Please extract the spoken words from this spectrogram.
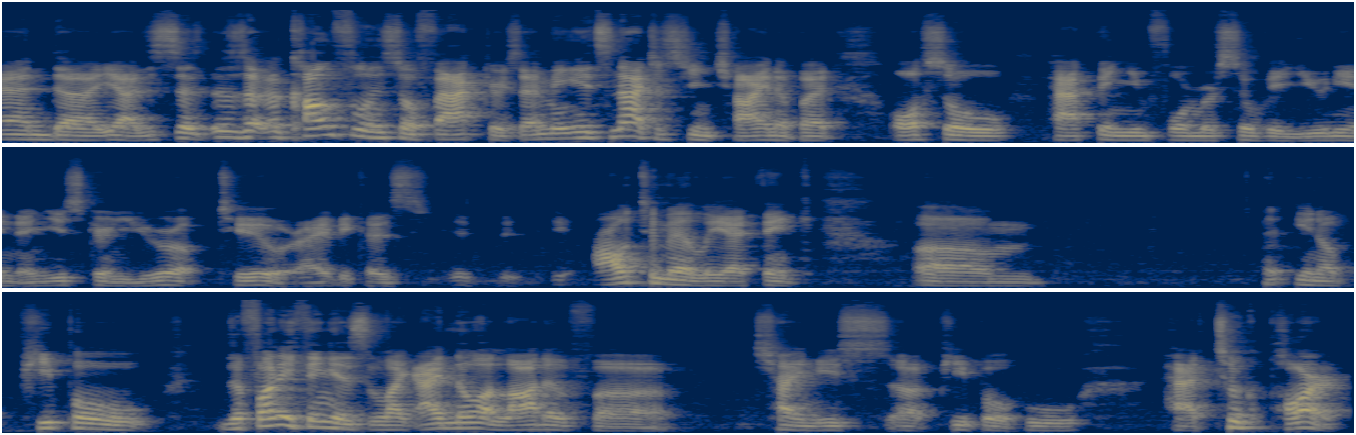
and uh, yeah, this is, a confluence of factors. I mean, it's not just in China, but also happening in former Soviet Union and Eastern Europe too, right? Because it, it, ultimately, I think, um, you know, people. The funny thing is, like, I know a lot of uh, Chinese uh, people who had took part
